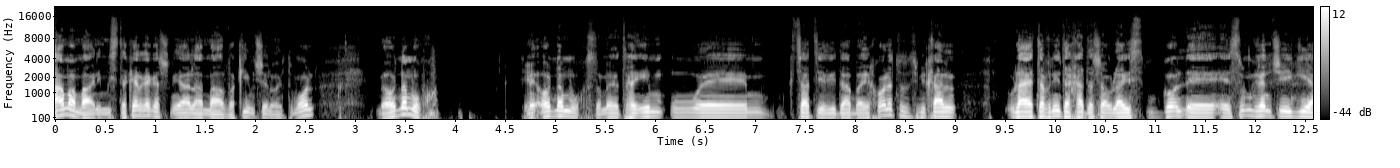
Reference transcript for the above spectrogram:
אממה, אני מסתכל רגע שנייה על המאבקים שלו אתמול, מאוד נמוך. כן. מאוד נמוך, זאת אומרת, האם הוא אה, קצת ירידה ביכולת, או זה בכלל אולי התבנית החדשה, אולי גול, אה, אה, סונגרן שהגיע,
